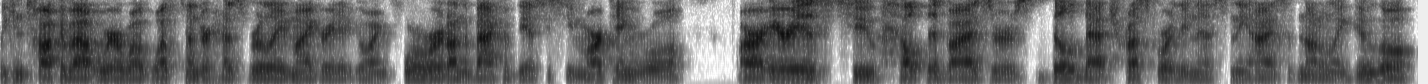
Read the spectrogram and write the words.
we can talk about where Wealthtender has really migrated going forward on the back of the SEC marketing rule are areas to help advisors build that trustworthiness in the eyes of not only Google,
